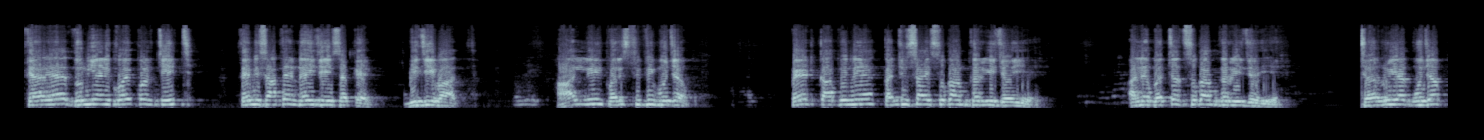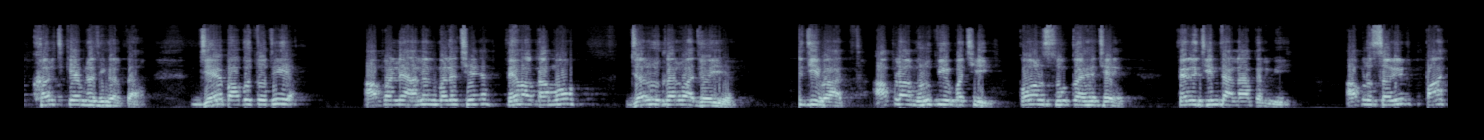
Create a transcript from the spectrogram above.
ત્યારે દુનિયાની કોઈ પણ ચીજ તેની સાથે નહીં જઈ શકે. બીજી વાત, હાલની પરિસ્થિતિ મુજબ પેટ કાપીને કંજુસાઈ શું કામ કરવી જોઈએ અને બચત શું કામ કરવી જોઈએ. જરૂરિયાત મુજબ ખર્ચ કેમ નથી કરતા? જે બાબતોથી આપણને આનંદ મળે છે, તેવા કામો જરૂર કરવા જોઈએ. બીજી વાત, આપણા મૃત્યુ પછી કોણ શું કહે છે, તેની ચિંતા ના કરવી. આપણું શરીર પાંચ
